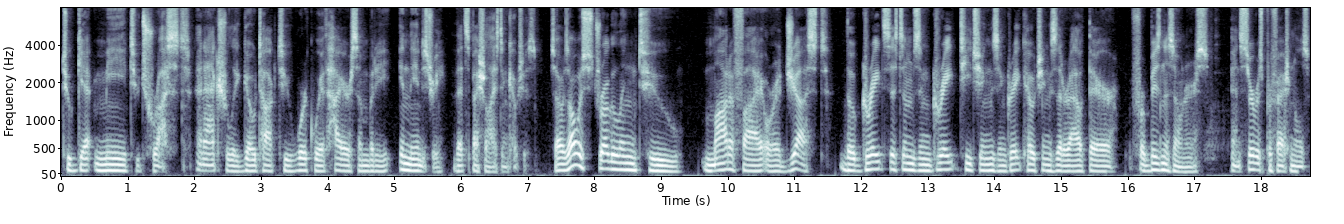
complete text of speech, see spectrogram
to get me to trust and actually go talk to, work with, hire somebody in the industry that specialized in coaches. So I was always struggling to modify or adjust the great systems and great teachings and great coachings that are out there for business owners and service professionals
